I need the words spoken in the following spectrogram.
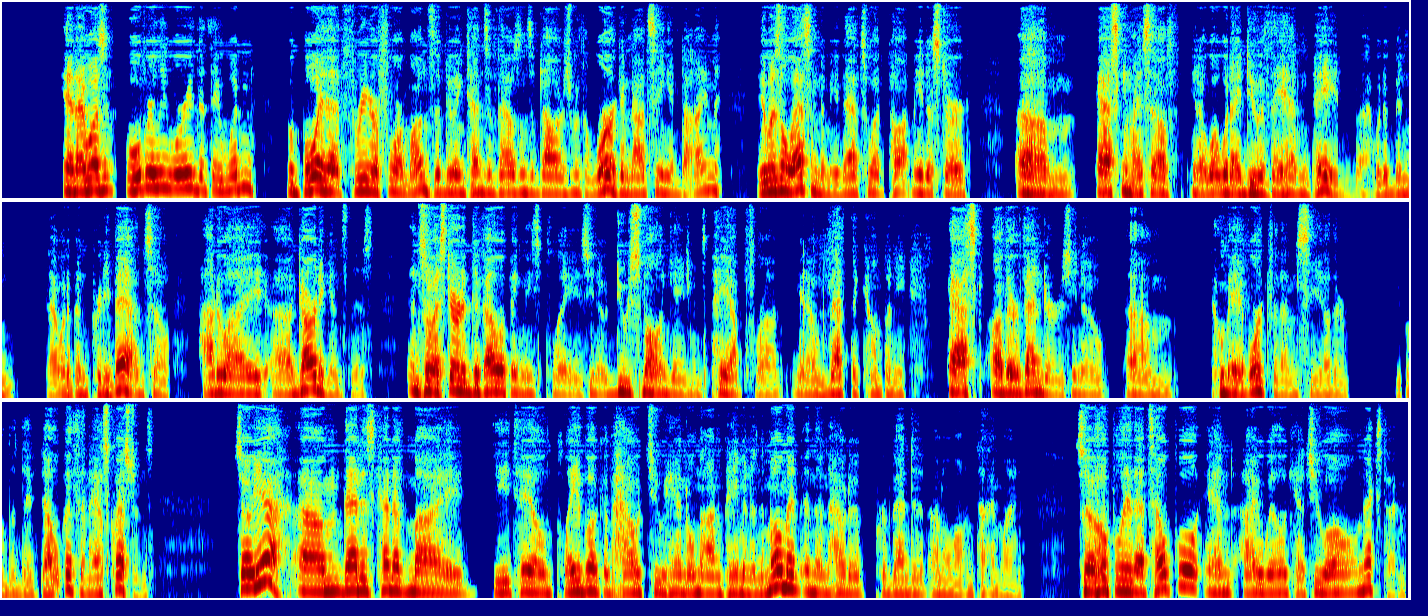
and I wasn't overly worried that they wouldn't. But boy, that three or four months of doing tens of thousands of dollars worth of work and not seeing a dime, it was a lesson to me. That's what taught me to start um, asking myself, you know, what would I do if they hadn't paid? That would have been that would have been pretty bad. So how do I uh, guard against this? And so I started developing these plays, you know, do small engagements, pay up front, you know, vet the company, ask other vendors, you know, um, who may have worked for them, see other people that they've dealt with and ask questions. So yeah, um, that is kind of my detailed playbook of how to handle non-payment in the moment and then how to prevent it on a long timeline. So hopefully that's helpful and I will catch you all next time.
